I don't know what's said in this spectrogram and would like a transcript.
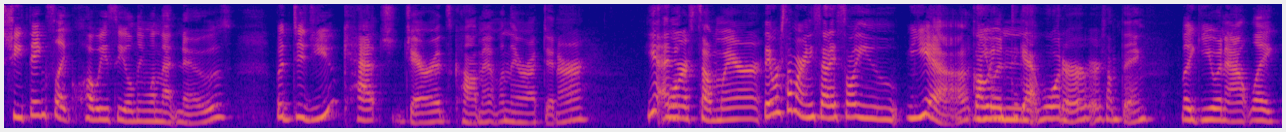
she thinks like Chloe's the only one that knows. But did you catch Jared's comment when they were at dinner Yeah, and or somewhere? they were somewhere, and he said, "I saw you Yeah, going you and, to get water or something." like you and out like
